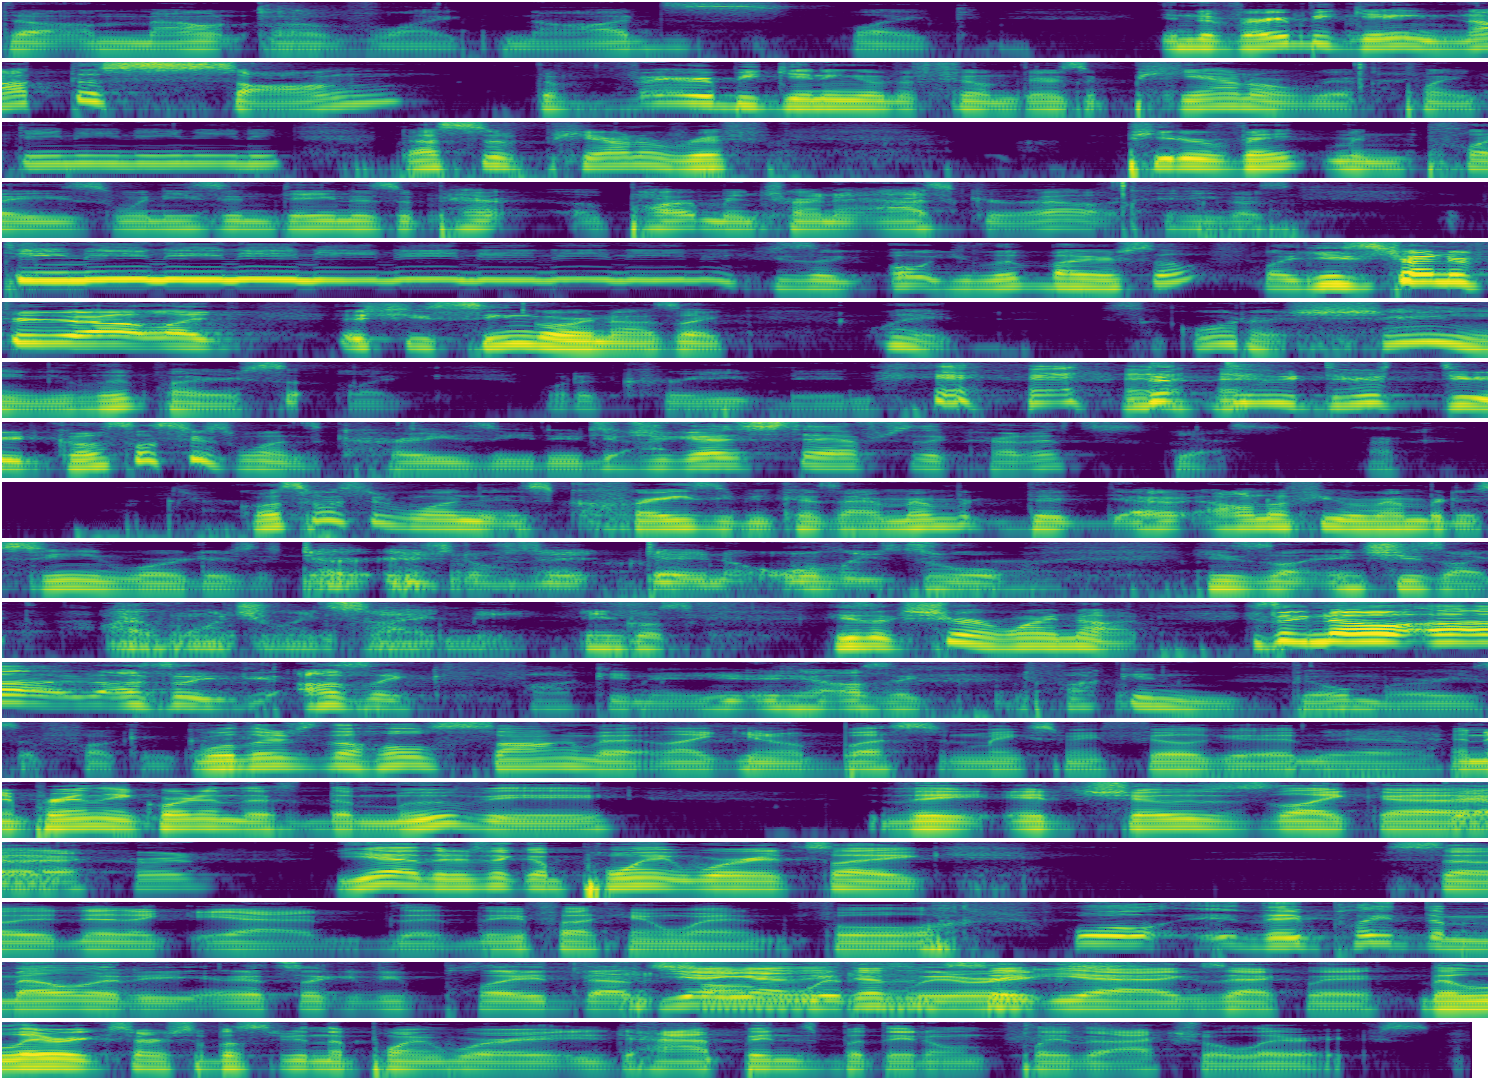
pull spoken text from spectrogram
the amount of like nods. Like in the very beginning, not the song. The very beginning of the film, there's a piano riff playing. Ding, ding, ding, ding, ding. That's the piano riff Peter Venkman plays when he's in Dana's apartment trying to ask her out, and he goes. He's like, oh, you live by yourself? Like he's trying to figure out like is she single or not? I was like, wait, it's like what a shame you live by yourself. Like what a creep, dude. dude, dude, Ghostbusters one's crazy, dude. Did you guys stay after the credits? Yes. Okay. Ghostbusters one is crazy because I remember the, I don't know if you remember the scene where there's a there is no Dana only Zuul, He's like, and she's like, I want you inside me. And he goes, he's like, sure, why not? He's like, no. Uh, I was like, I was like, fucking. it. I was like, fucking Bill Murray's a fucking. well, there's the whole song that like you know, busted makes me feel good. Yeah. And apparently, according to the, the movie, they it shows like uh Dan Aykroyd. yeah, there's like a point where it's like, so it did like yeah, they, they fucking went full. Well, they played the melody, and it's like if you played that yeah, song yeah, it with doesn't lyrics. say yeah, exactly. The lyrics are supposed to be in the point where it happens, but they don't play the actual lyrics,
